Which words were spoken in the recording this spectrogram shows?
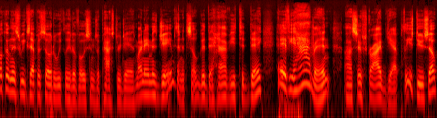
Welcome to this week's episode of Weekly Devotions with Pastor James. My name is James, and it's so good to have you today. Hey, if you haven't uh, subscribed yet, please do so.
